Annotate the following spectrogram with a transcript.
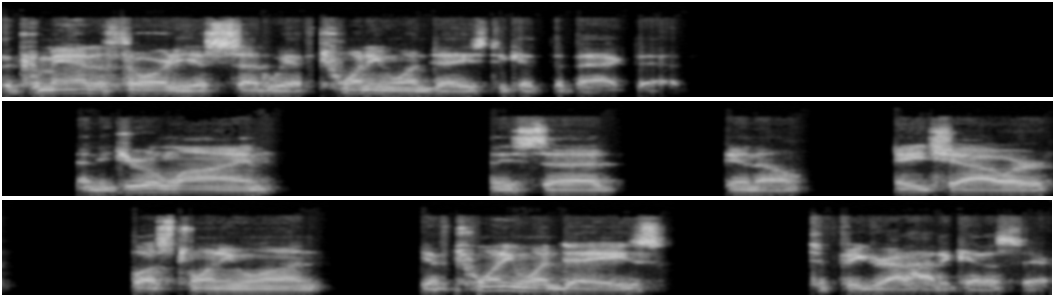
"The command authority has said we have 21 days to get to Baghdad." And he drew a line. And he said, "You know, H hour plus 21 you have 21 days to figure out how to get us there.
